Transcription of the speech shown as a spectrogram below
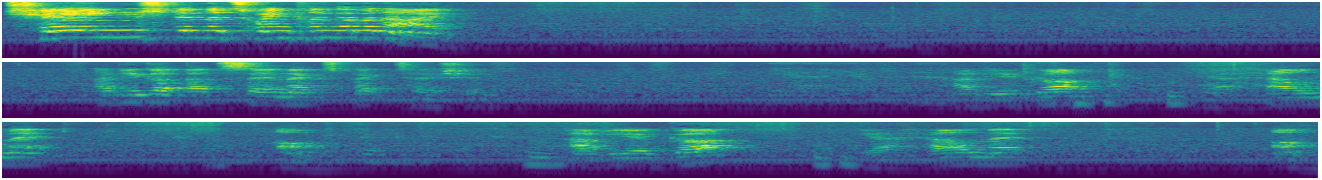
Changed in the twinkling of an eye. Have you got that same expectation? Have you got your helmet on? Have you got your helmet on?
